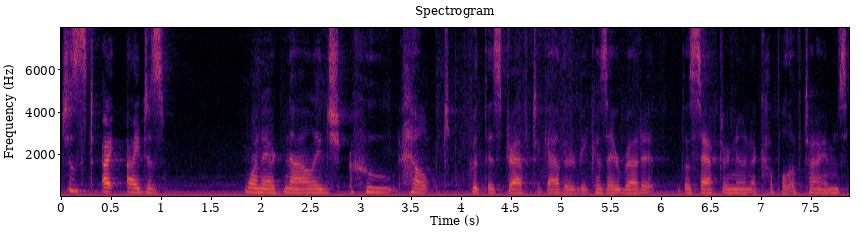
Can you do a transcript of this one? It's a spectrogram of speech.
Just, I, I just want to acknowledge who helped put this draft together because I read it this afternoon a couple of times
